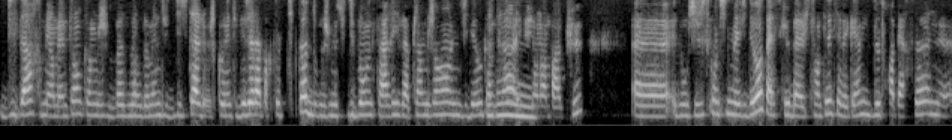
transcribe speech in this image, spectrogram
bizarre, mais en même temps, comme je bosse dans le domaine du digital, je connaissais déjà la portée de TikTok, donc je me suis dit, bon, ça arrive à plein de gens, une vidéo comme mmh. ça, et puis on n'en parle plus. Euh, donc j'ai juste continué mes vidéos parce que bah, je sentais qu'il y avait quand même deux, trois personnes euh,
